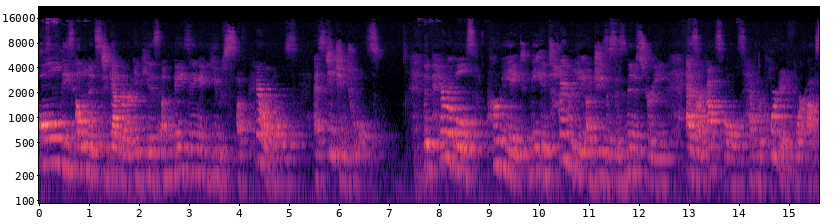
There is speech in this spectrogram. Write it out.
all these elements together in his amazing use of parables as teaching tools. The parables permeate the entirety of Jesus' ministry as our Gospels have recorded for us.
